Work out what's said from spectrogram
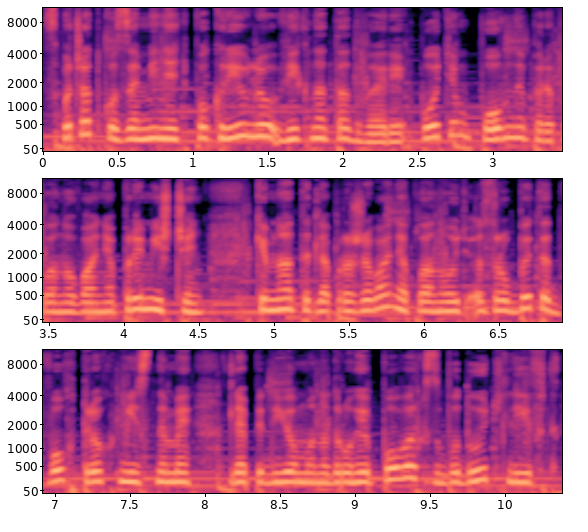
Спочатку замінять покрівлю, вікна та двері, потім повне перепланування приміщень. Кімнати для проживання планують зробити двох-трьохмісними. Для підйому на другий поверх збудують ліфт.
